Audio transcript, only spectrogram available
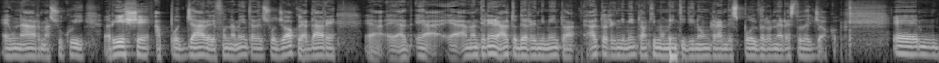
è un'arma su cui riesce a appoggiare le fondamenta del suo gioco e a, dare, e a, a, a mantenere alto, rendimento, alto il rendimento anche in momenti di non grande spolvero nel resto del gioco. Eh,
